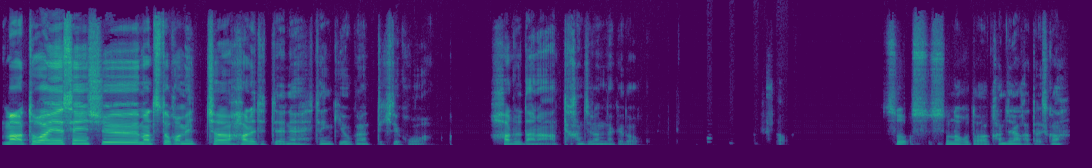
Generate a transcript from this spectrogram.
まあ、とはいえ先週末とかめっちゃ晴れててね、天気良くなってきて、こう、春だなって感じなんだけど。そうそ、そんなことは感じなかったですか？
